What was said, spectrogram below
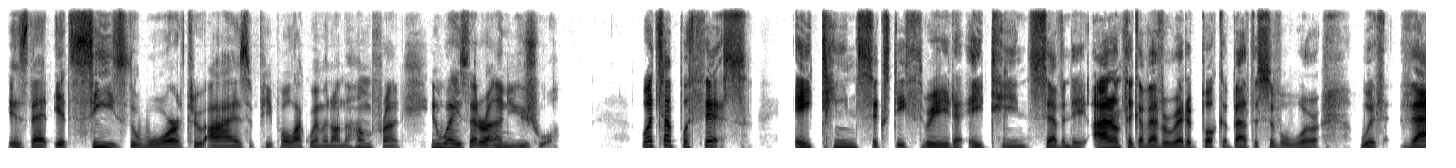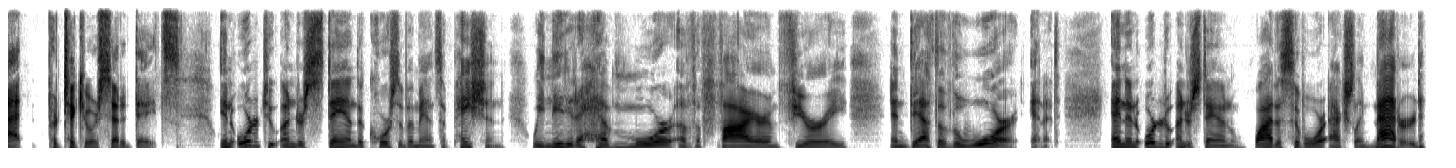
is that it sees the war through eyes of people like women on the home front in ways that are unusual. What's up with this? 1863 to 1870. I don't think I've ever read a book about the Civil War with that particular set of dates. In order to understand the course of emancipation, we needed to have more of the fire and fury and death of the war in it. And in order to understand why the Civil War actually mattered,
